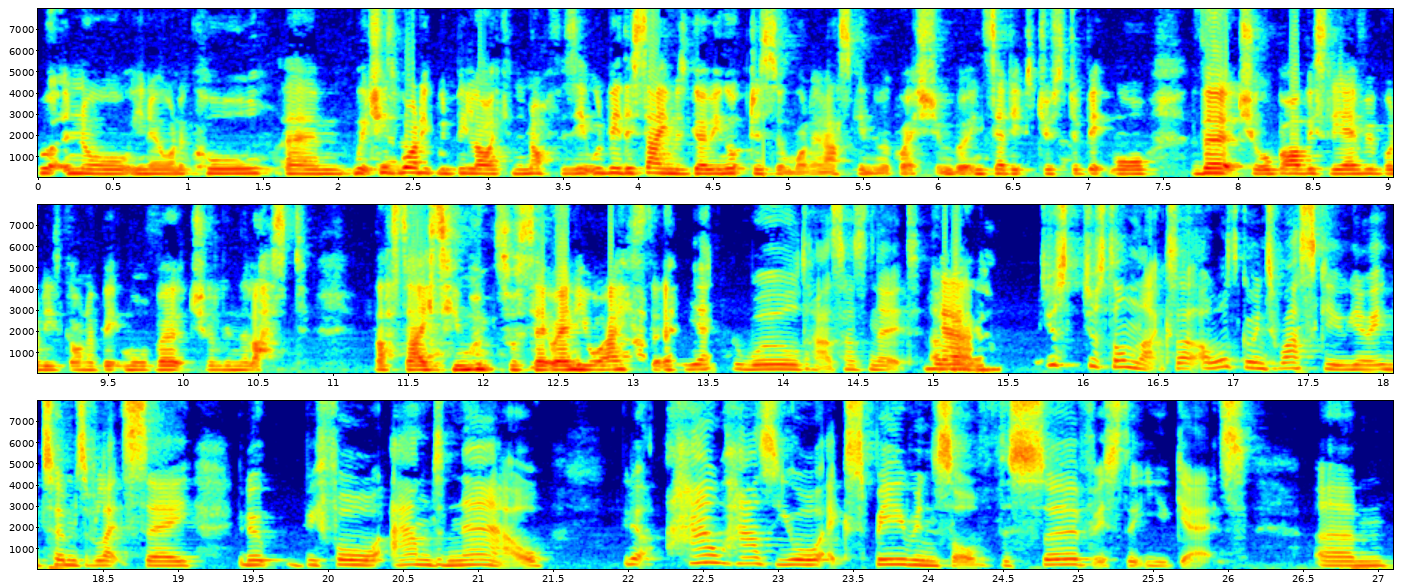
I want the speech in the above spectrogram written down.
button or you know on a call um, which is what it would be like in an office. It would be the same as going up to someone and asking them a question but instead it's just a bit more virtual. But obviously everybody's gone a bit more virtual in the last last 18 months or so anyway so. yes the world has hasn't it? I yeah. mean, just just on that because I, I was going to ask you you know in terms of let's say you know before and now you know how has your experience of the service that you get um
